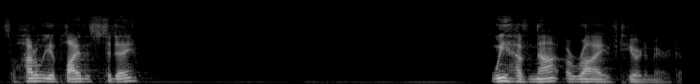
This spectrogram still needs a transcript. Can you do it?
So, how do we apply this today? We have not arrived here in America.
